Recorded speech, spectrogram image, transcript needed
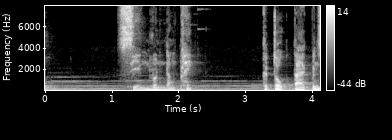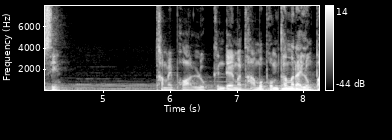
ว์เสียงล่นดังเพลงกระจกแตกเป็นเสียงทำให้พ่อลุกขึ้นเดินมาถามว่าผมทำอะไรลงไป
